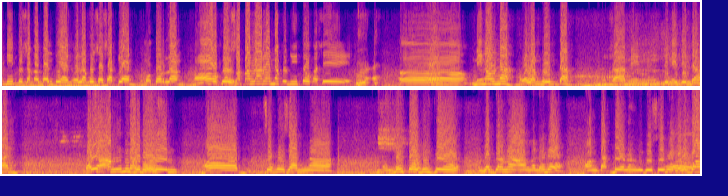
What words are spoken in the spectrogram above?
dito sa Kabantian, wala akong sasakyan, motor lang. Ah, Sa palaran ako dito kasi uh, mingaw na, walang Okay. benta sa aming tinitindahan. Kaya ang ibig Tapos- sabihin, ah, sa kusam na dito, video, ang ganda na ang ano mo, ang takbo ng negosyo mo, ganun ba?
